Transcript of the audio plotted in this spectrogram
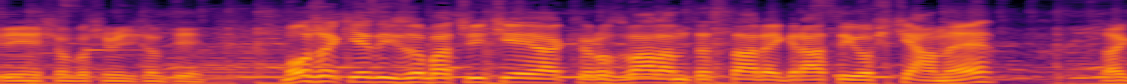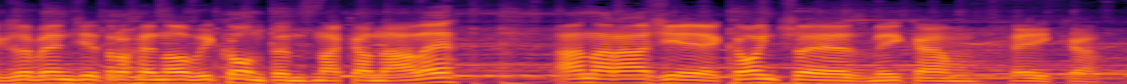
5085. Może kiedyś zobaczycie, jak rozwalam te stare graty o ścianę. Także będzie trochę nowy content na kanale. A na razie kończę, zmykam. Hejka.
